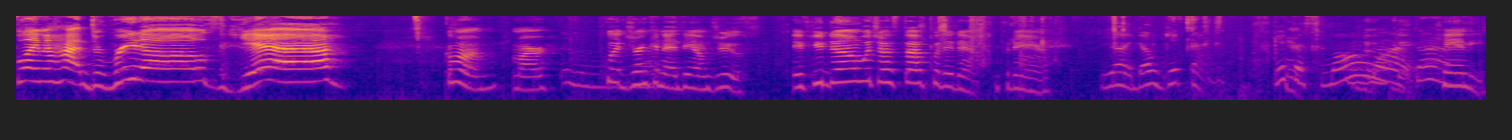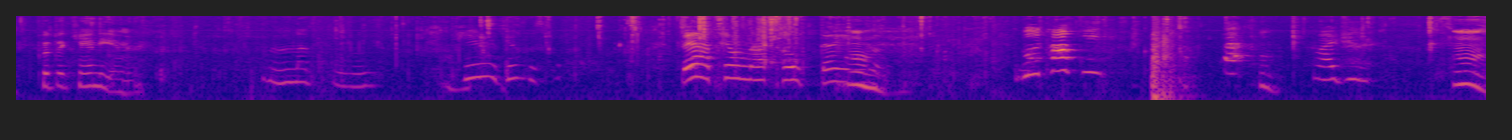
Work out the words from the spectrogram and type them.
flaming hot Doritos. Yeah. Come on, Mar. Quit drinking that damn juice. If you done with your stuff, put it in. Put it in. No, don't get that. Get the small one. candy. Put the candy in there. Nothing. Here, give us. Then I tell that whole thing. Mm. We're talking. Why'd you? Mm.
